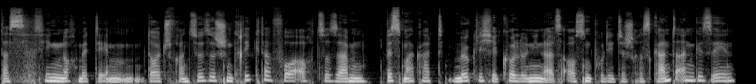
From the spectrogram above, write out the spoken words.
Das hing noch mit dem deutsch-französischen Krieg davor auch zusammen. Bismarck hat mögliche Kolonien als außenpolitisch riskant angesehen.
